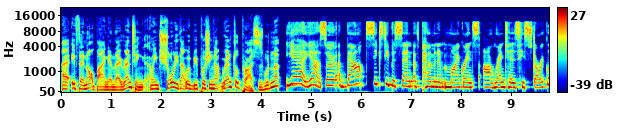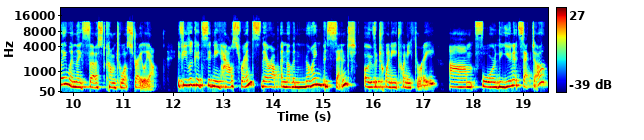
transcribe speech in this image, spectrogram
Uh, if they're not buying and they're renting, I mean, surely that would be pushing up rental prices, wouldn't it? Yeah, yeah. So, about 60% of permanent migrants are renters historically when they first come to Australia. If you look at Sydney house rents, they're up another 9% over 2023. Um, for the unit sector,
